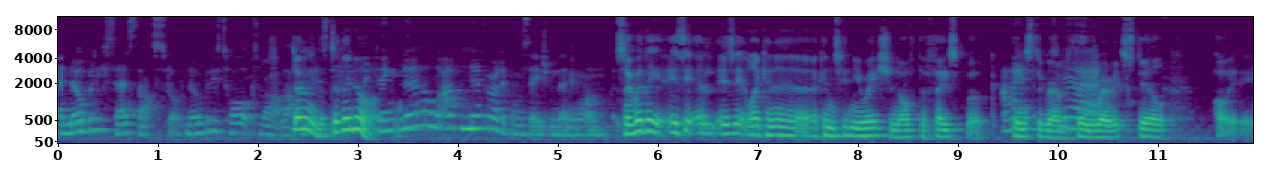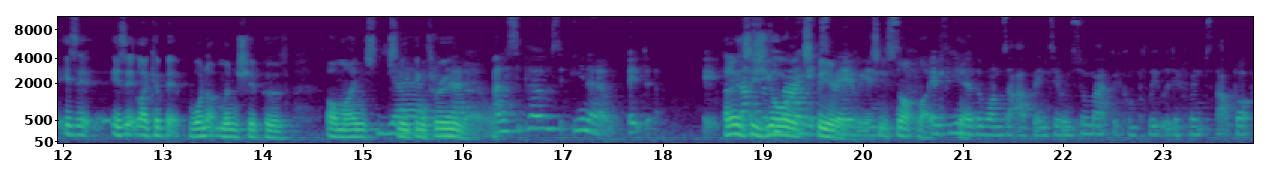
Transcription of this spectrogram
and nobody says that stuff. Nobody talks about that. Don't do they they not? think no. I've never had a conversation with anyone. So, were they, is it a, is it like a, a continuation of the Facebook, I- Instagram yeah. thing where it's still? Oh, is it is it like a bit one-upmanship of oh mine's sleeping through yeah. now? And I suppose you know it. It I know this is your my experience. It's not like if you yeah. know the ones that I've been to, and some might be completely different to that. But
